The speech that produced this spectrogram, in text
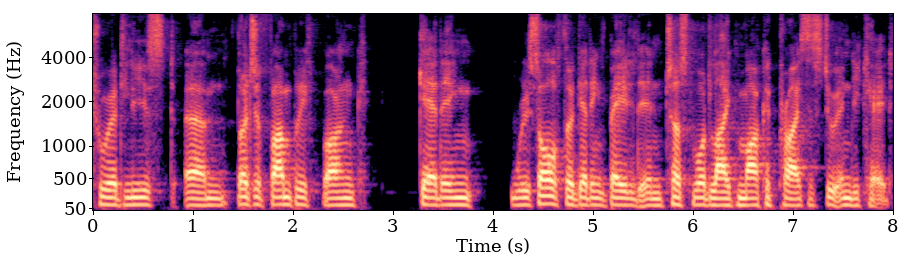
to at least um, Deutsche Pfandbriefbank getting resolved or getting bailed in, just what like market prices do indicate.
